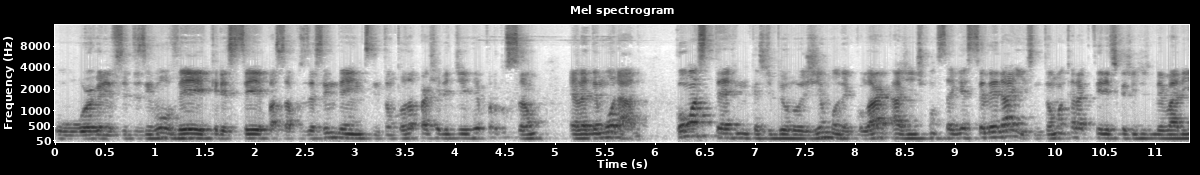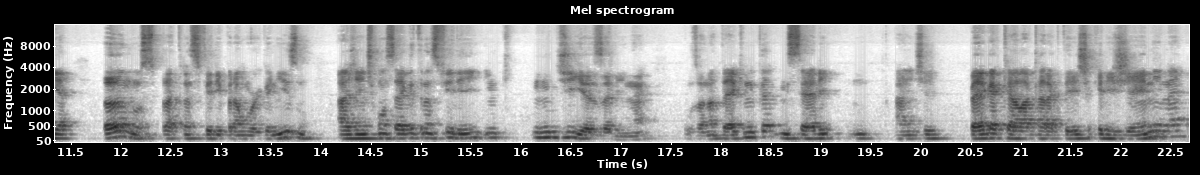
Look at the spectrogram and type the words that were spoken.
o organismo se desenvolver, crescer, passar para os descendentes. Então, toda a parte de reprodução ela é demorada. Com as técnicas de biologia molecular, a gente consegue acelerar isso. Então, uma característica que a gente levaria anos para transferir para um organismo, a gente consegue transferir em, em dias ali, né? Usando a técnica, insere, a gente pega aquela característica, aquele gene, né?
